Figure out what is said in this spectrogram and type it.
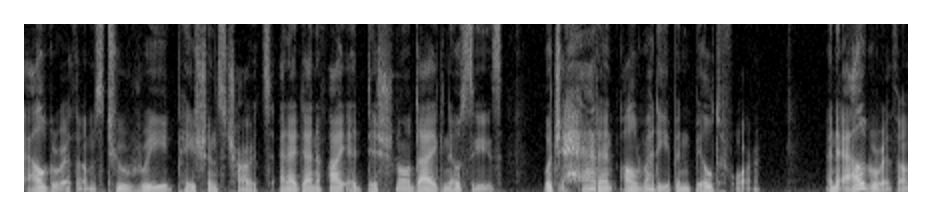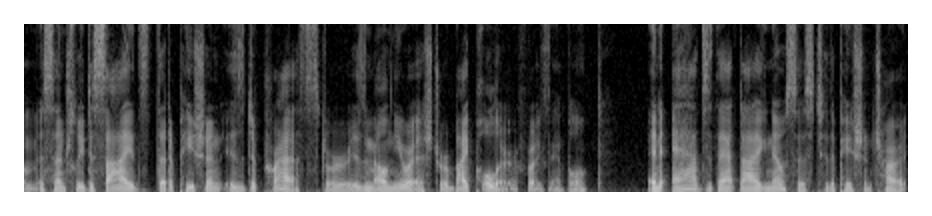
algorithms to read patients' charts and identify additional diagnoses which hadn't already been billed for. An algorithm essentially decides that a patient is depressed or is malnourished or bipolar, for example, and adds that diagnosis to the patient chart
